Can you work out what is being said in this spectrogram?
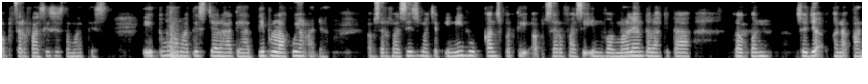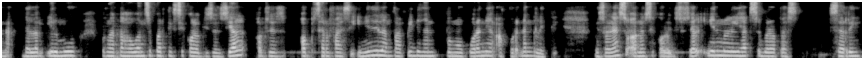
observasi sistematis, yaitu mengamati secara hati-hati perilaku yang ada. Observasi semacam ini bukan seperti observasi informal yang telah kita lakukan sejak kanak-kanak. Dalam ilmu pengetahuan seperti psikologi sosial, observasi ini dilengkapi dengan pengukuran yang akurat dan teliti. Misalnya, seorang psikologi sosial ingin melihat seberapa sering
